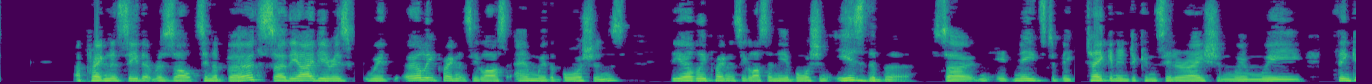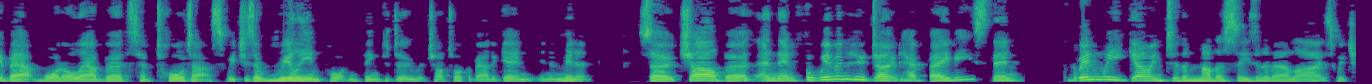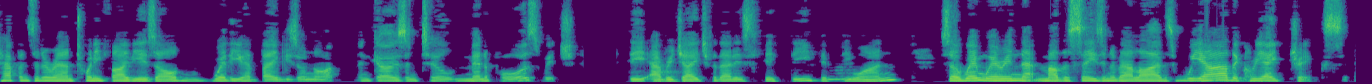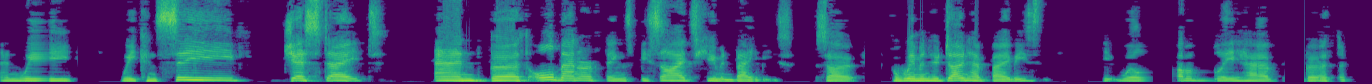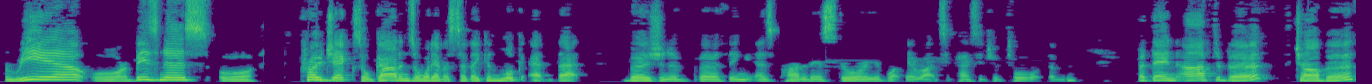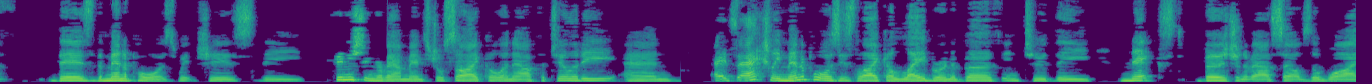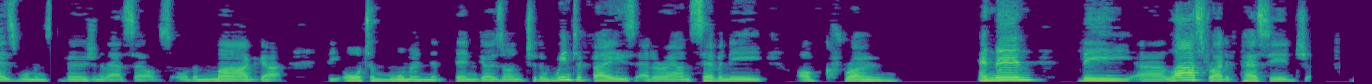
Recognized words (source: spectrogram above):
a pregnancy that results in a birth. So the idea is with early pregnancy loss and with abortions, the early pregnancy loss and the abortion is the birth. So it needs to be taken into consideration when we think about what all our births have taught us, which is a really important thing to do, which I'll talk about again in a minute. So childbirth. And then for women who don't have babies, then when we go into the mother season of our lives, which happens at around 25 years old, whether you have babies or not, and goes until menopause, which the average age for that is 50, 51. So when we're in that mother season of our lives, we are the creatrix and we, we conceive, gestate and birth all manner of things besides human babies. So for women who don't have babies, it will probably have birthed a career or a business or projects or gardens or whatever. So they can look at that version of birthing as part of their story of what their rites of passage have taught them. But then after birth, childbirth, there's the menopause, which is the finishing of our menstrual cycle and our fertility. And it's actually menopause is like a labor and a birth into the next version of ourselves, the wise woman's version of ourselves, or the Maga, the autumn woman that then goes on to the winter phase at around 70 of crone. And then the uh, last rite of passage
